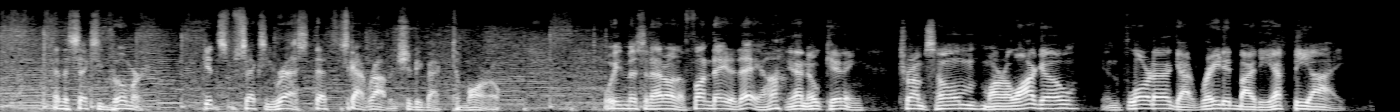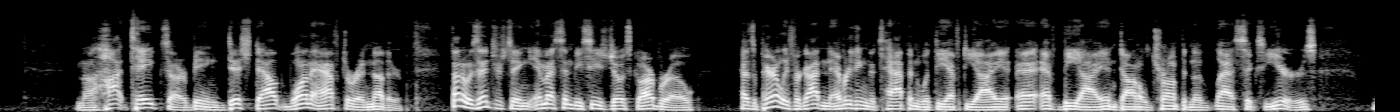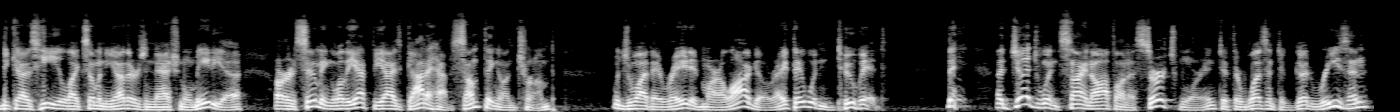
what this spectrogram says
and the Sexy Boomer. Getting some sexy rest. That's Scott Robbins. Should be back tomorrow. Well, he's missing out on a fun day today, huh? Yeah, no kidding. Trump's home, Mar-a-Lago in Florida, got raided by the FBI. And the hot takes are being dished out one after another. Thought it was interesting. MSNBC's Joe Scarborough has apparently forgotten everything that's happened with the FDI, uh, FBI and Donald Trump in the last six years because he, like so many others in national media, are assuming, well, the FBI's got to have something on Trump. which is why they raided Mar-a-Lago. Right? They wouldn't do it. They, a judge wouldn't sign off on a search warrant if there wasn't a good reason.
